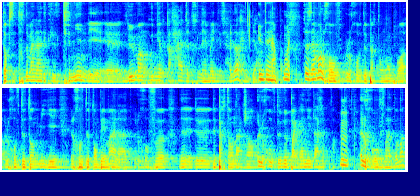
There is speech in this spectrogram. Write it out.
Donc c'est تخدم على هذيك التفنين اللي آه، l'humain كون يلقى حاجه تخليه ما يديرش حاجه راح يديرها. Idéal, ouais. Deuxièmement, le خوف, le خوف de perdre ton emploi, le خوف de t'ennuyer, le خوف de tomber malade, le خوف euh, de, de perdre ton argent, le خوف de ne pas gagner d'argent. Enfin, Le خوف, hein, demain,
